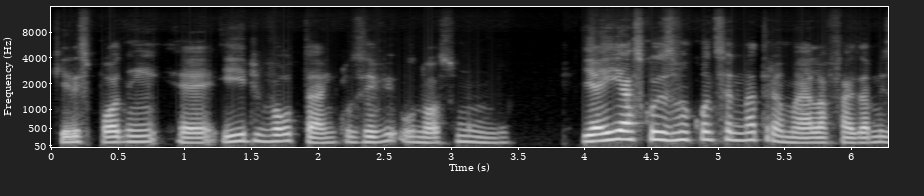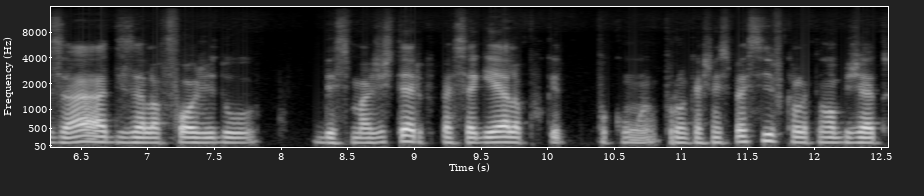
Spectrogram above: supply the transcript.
que eles podem é, ir e voltar, inclusive o nosso mundo. E aí as coisas vão acontecendo na trama. Ela faz amizades, ela foge do desse magistério que persegue ela porque por, por uma questão específica. Ela tem um objeto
